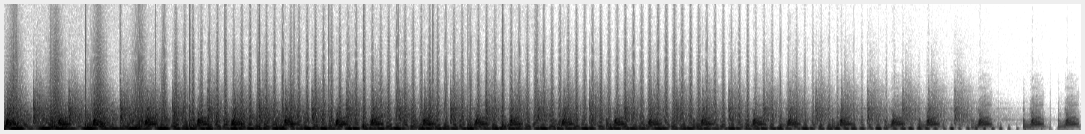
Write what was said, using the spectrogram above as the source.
mode mode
